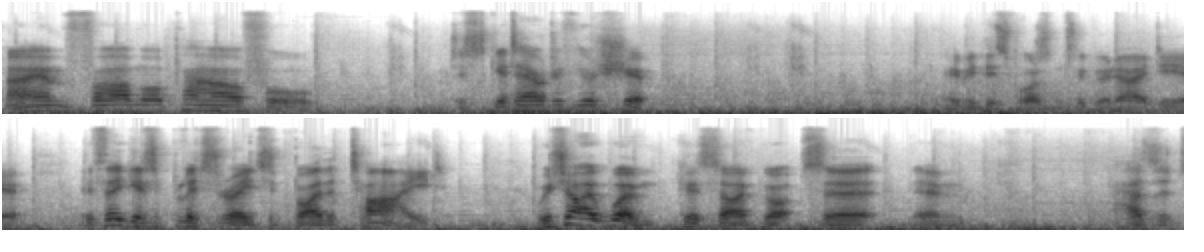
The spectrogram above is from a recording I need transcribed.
I am far more powerful. Just get out of your ship. Maybe this wasn't a good idea. If they get obliterated by the tide, which I won't because I've got uh, um, hazard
